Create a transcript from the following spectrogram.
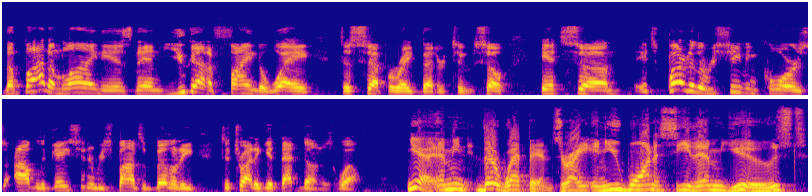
the bottom line is then you got to find a way to separate better too. So it's um, it's part of the receiving corps' obligation and responsibility to try to get that done as well. Yeah, I mean, they're weapons, right? And you want to see them used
